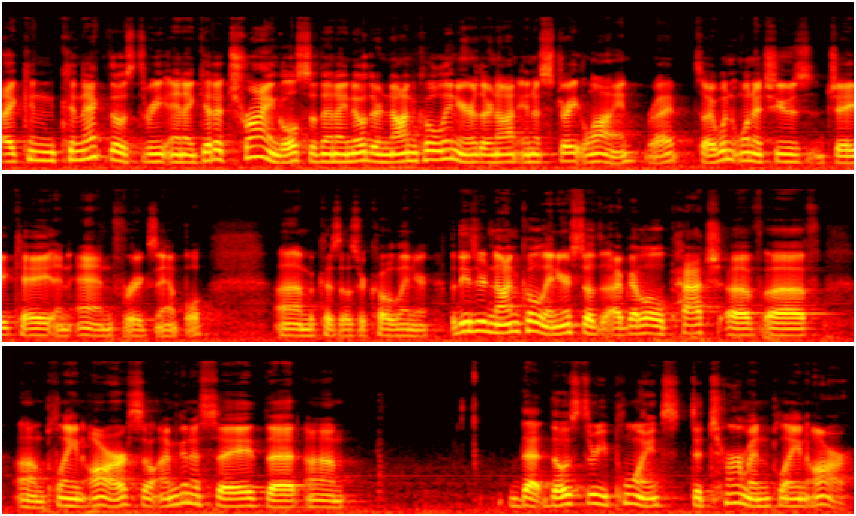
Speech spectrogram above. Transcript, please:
I can connect those three and I get a triangle, so then I know they're non-collinear, they're not in a straight line, right? So I wouldn't want to choose J, K, and N, for example, um, because those are collinear. But these are non-collinear, so I've got a little patch of, of um, plane R, so I'm going to say that, um, that those three points determine plane R.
